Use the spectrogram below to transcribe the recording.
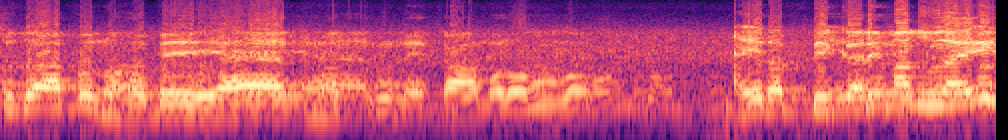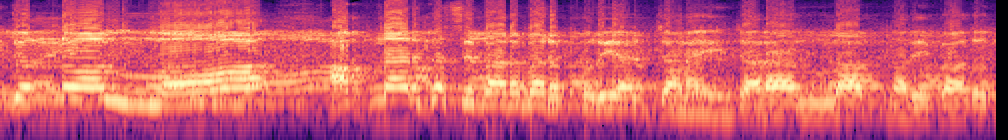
শুধু আপন হবে একমাত্র নেকামল আল্লাহ। এই রব্বি করিম এই জন্য আল্লাহ আপনার কাছে বারবার ফরিয়াদ জানাই, যারা আল্লাহ আপনার ইবাদত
